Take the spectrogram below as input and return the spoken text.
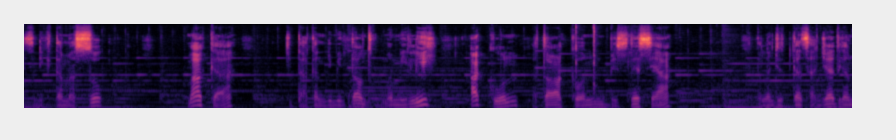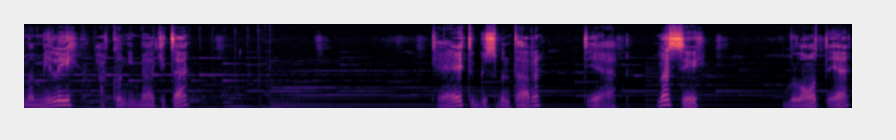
sini kita masuk. Maka kita akan diminta untuk memilih akun atau akun bisnis ya. Kita lanjutkan saja dengan memilih akun email kita. Oke, tunggu sebentar. Dia masih load ya.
